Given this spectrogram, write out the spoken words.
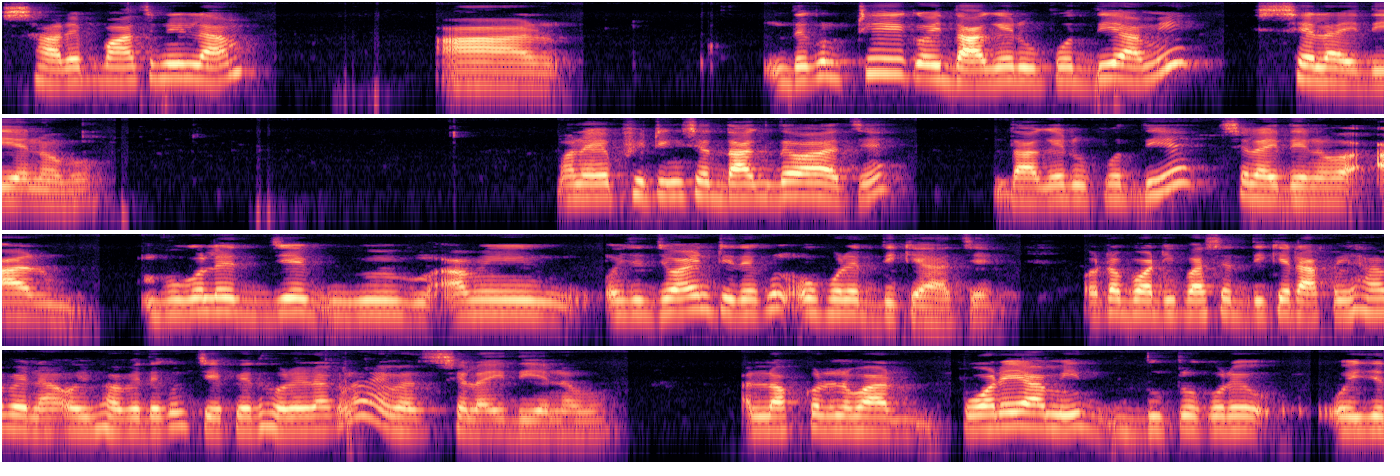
সাড়ে পাঁচ নিলাম। আর দেখুন, ঠিক ওই দাগের উপর দিয়ে আমি সেলাই দিয়ে নেব। মানে ফিটিংসের দাগ দেওয়া আছে, দাগের উপর দিয়ে সেলাই দিয়ে নেব। আর ভূগোলের যে আমি ওই যে জয়েন্টটি দেখুন, ওপরের দিকে আছে। ওটা বডি পাশের দিকে রাখলে হবে না, ওইভাবে দেখুন চেপে ধরে রাখলাম, এবার সেলাই দিয়ে নেব। আর লক করে নেব, আর পরে আমি দুটো করে ওই যে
